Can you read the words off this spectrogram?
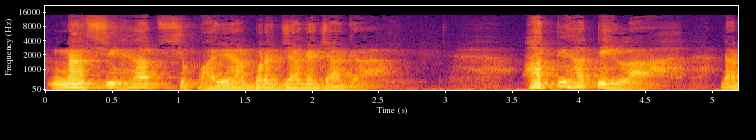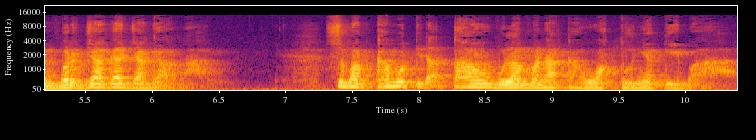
nasihat supaya berjaga-jaga. Hati-hatilah dan berjaga-jagalah. Sebab kamu tidak tahu bulan manakah waktunya tiba.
